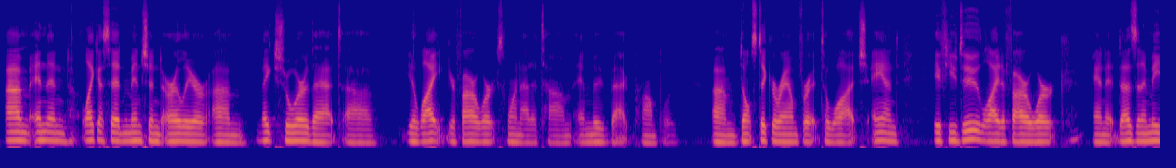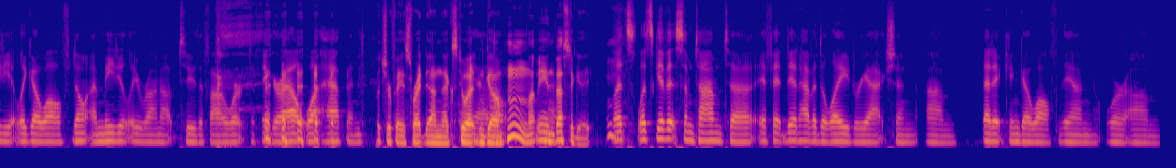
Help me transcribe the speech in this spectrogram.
Um, and then, like I said, mentioned earlier, um, make sure that uh, you light your fireworks one at a time and move back promptly. Um, don't stick around for it to watch. And if you do light a firework and it doesn't immediately go off, don't immediately run up to the firework to figure out what happened. Put your face right down next to it Yeah, and go, hmm, let me yeah. investigate. let's let's give it some time to if it did have a delayed reaction um, that it can go off then or um,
